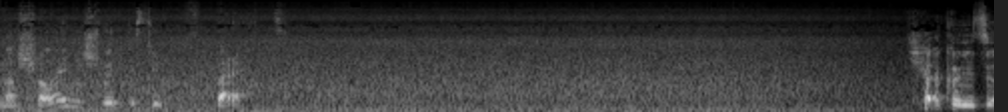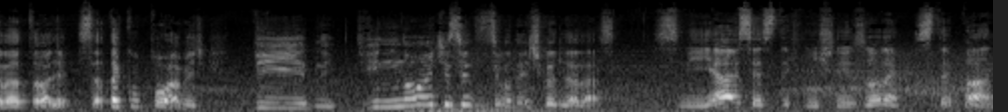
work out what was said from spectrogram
на шаленій швидкості вперед. Дякую, Анатолій, за таку поміч. Бідний, дві ночі світить водичку для нас. Сміявся з технічної зони Степан.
